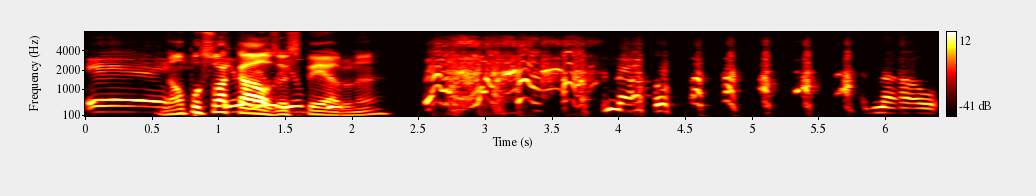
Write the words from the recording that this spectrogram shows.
É, Não por sua eu, causa, eu, eu espero, eu... né? não. não,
